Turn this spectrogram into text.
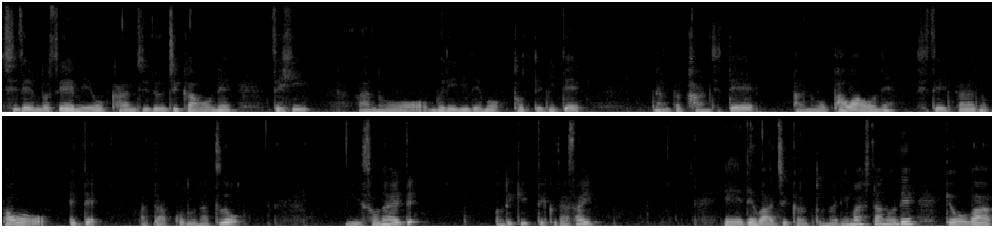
自然の生命を感じる時間をね是非あの無理にでもとってみてなんか感じてあのパワーをね自然からのパワーを得てまたこの夏をに備えて乗り切ってください。えー、では時間となりましたので今日は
